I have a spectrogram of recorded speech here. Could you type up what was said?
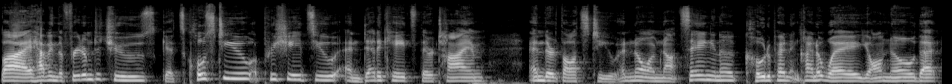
by having the freedom to choose gets close to you, appreciates you and dedicates their time and their thoughts to you. And no, I'm not saying in a codependent kind of way. Y'all know that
